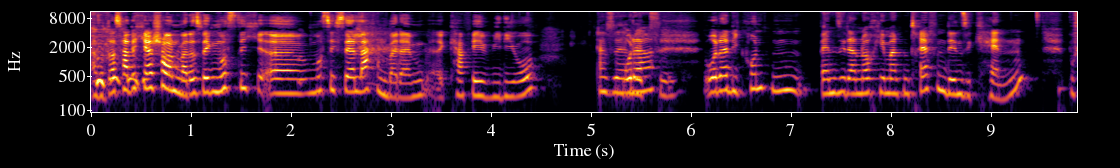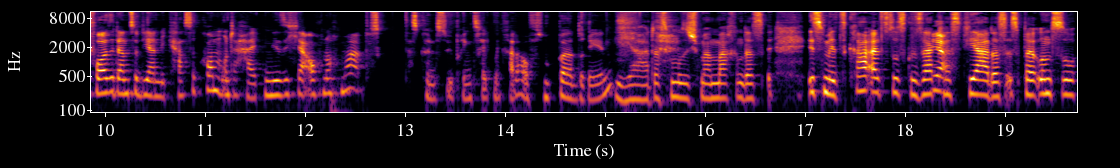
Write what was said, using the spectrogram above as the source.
Also das hatte ich ja schon mal, deswegen musste ich, äh, musste ich sehr lachen bei deinem äh, Kaffee-Video. Ja, sehr oder, witzig. oder die Kunden, wenn sie dann noch jemanden treffen, den sie kennen, bevor sie dann zu dir an die Kasse kommen, unterhalten die sich ja auch noch mal. Das, das könntest du übrigens, fällt mir gerade auf, super drehen. Ja, das muss ich mal machen. Das ist mir jetzt gerade, als du es gesagt ja. hast, ja, das ist bei uns so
